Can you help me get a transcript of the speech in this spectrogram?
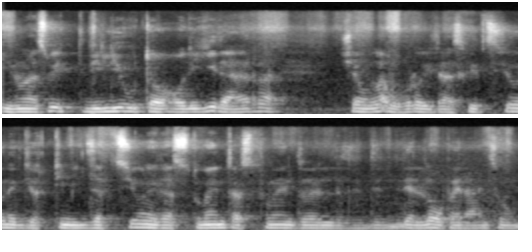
in una suite di liuto o di chitarra c'è un lavoro di trascrizione e di ottimizzazione da strumento a strumento del- de- dell'opera, insomma.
